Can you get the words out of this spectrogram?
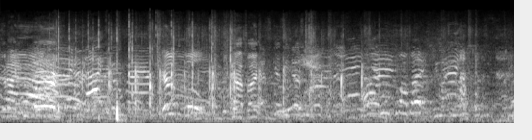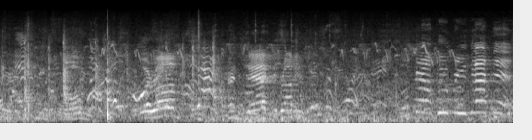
Good night, Cooper. Beautiful. Good job, bud. That's because he doesn't look. Oh, come on, bud. Boy, Rob. Jack, Robbie. Look down, Cooper. You got this.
